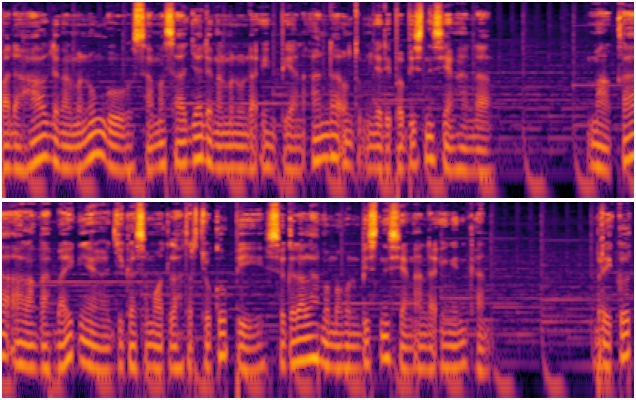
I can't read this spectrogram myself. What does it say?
Padahal dengan menunggu sama saja dengan menunda impian Anda untuk menjadi pebisnis yang handal. Maka alangkah baiknya jika semua telah tercukupi, segeralah membangun bisnis yang Anda inginkan. Berikut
